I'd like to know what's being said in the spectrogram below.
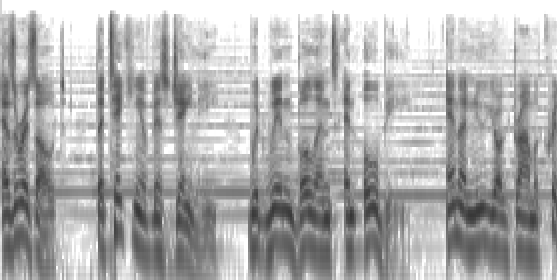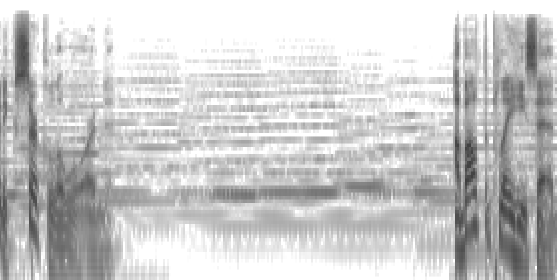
As a result, The Taking of Miss Janie would win Bullins an Obie and a New York Drama Critics Circle Award. About the play, he said,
